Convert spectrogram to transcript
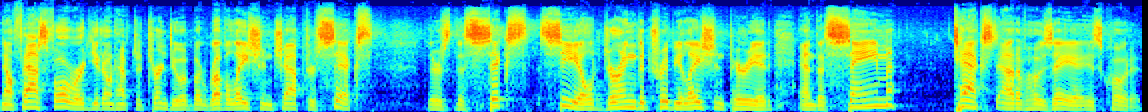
Now, fast forward, you don't have to turn to it, but Revelation chapter 6, there's the sixth seal during the tribulation period, and the same text out of Hosea is quoted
